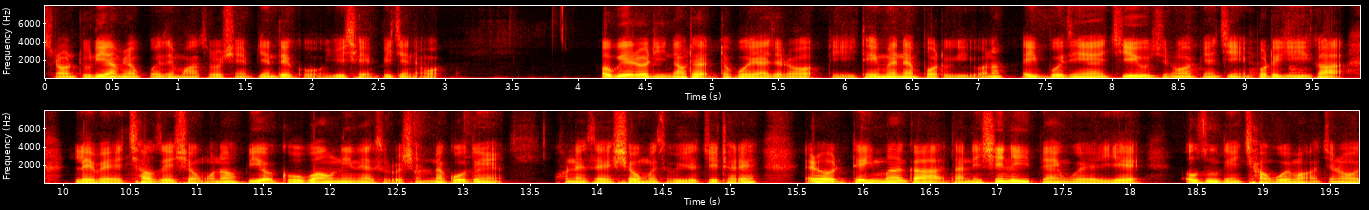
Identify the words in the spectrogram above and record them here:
ကျွန်တော်ဒုတိယမြောက်ပွဲစဉ်မှာဆိုလို့ရှိရင်ပြင်သစ်ကိုရွေးချယ်ပေးခြင်းတယ်ပေါ့ ဟုတ်ပြီအဲ့တော့ဒီနောက်ထပ်တပွဲရကြတော့ဒီဒိမန်နဲ့ပေါ်တူဂီပေါ့နော်အဲ့ဒီပွဲချင်းရဲ့ကြီးကိုကျွန်တော်ပြန်ကြည့်ရင်ပေါ်တူဂီက level 60ရှုံးပေါ့နော်ပြီးတော့ဂိုးပေါင်းအနေနဲ့ဆိုလို့ရှိရင်နှစ်ဂိုးသွင်း80ရှုံးမယ်ဆိုပြီးကြည့်ထက်တယ်အဲ့တော့ဒိမတ်ကဒါ Nation League ပြိုင်ပွဲရဲ့အုပ်စုတင်6ပွဲမှာကျွန်တော်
